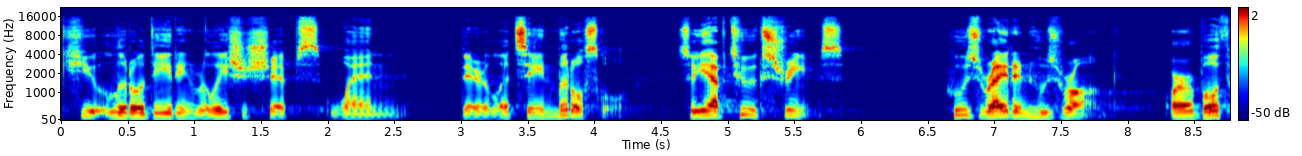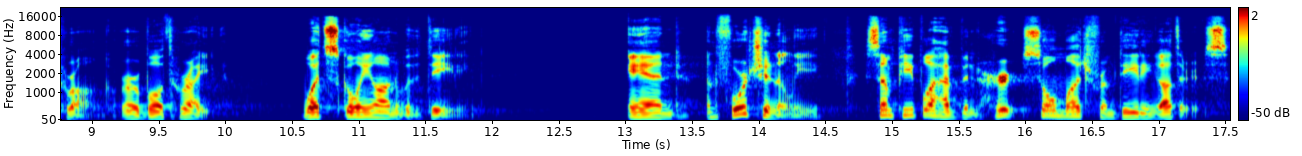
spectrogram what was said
cute little dating relationships when they're, let's say, in middle school. So you have two extremes who's right and who's wrong, or are both wrong, or are both right. What's going on with dating? And unfortunately, some people have been hurt so much from dating others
